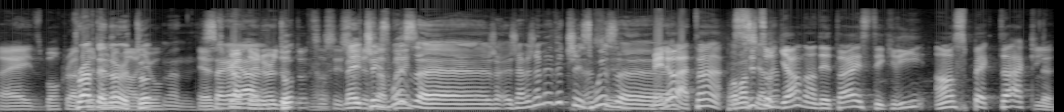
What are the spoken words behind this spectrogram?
Hey, du bon craft, Craft dinner, tout, man. Il y a du Céréales, craft dinner de tout. tout, ça, c'est Mais sûr Cheese. Whiz, euh, j'a- j'avais jamais vu de Cheese Whiz. euh, Mais là, attends, si tu regardes en détail, c'est écrit en spectacle.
